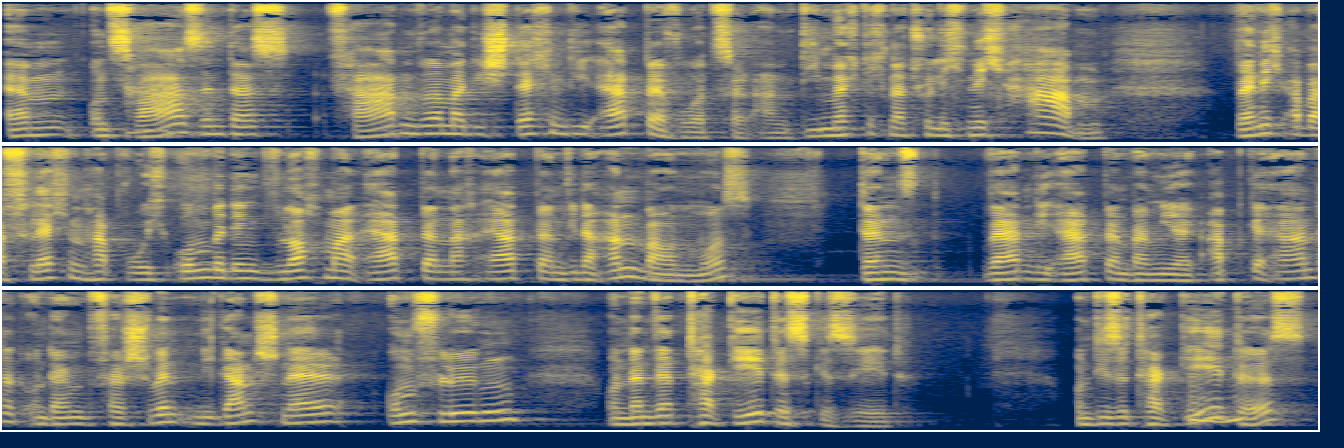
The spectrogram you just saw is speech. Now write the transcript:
Ähm, und zwar sind das Fadenwürmer, die stechen die Erdbeerwurzel an. Die möchte ich natürlich nicht haben. Wenn ich aber Flächen habe, wo ich unbedingt nochmal Erdbeeren nach Erdbeeren wieder anbauen muss, dann werden die Erdbeeren bei mir abgeerntet und dann verschwinden die ganz schnell, umflügen und dann wird Tagetes gesät. Und diese Tagetes mhm.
